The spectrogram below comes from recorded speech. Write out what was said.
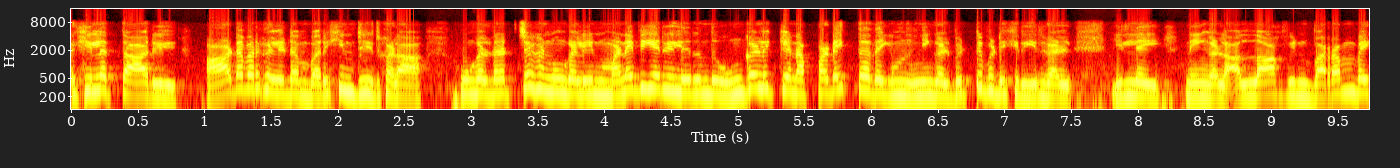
அகிலத்தாரில் ஆடவர்களிடம் வருகின்றீர்களா? உங்கள் இரட்சகன் உங்களின் மனைவியரில் இருந்து உங்களுக்கென படைத்ததையும் நீங்கள் விட்டுவிடுகிறீர்கள். இல்லை நீங்கள் அல்லாஹ்வின் வரம்பை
